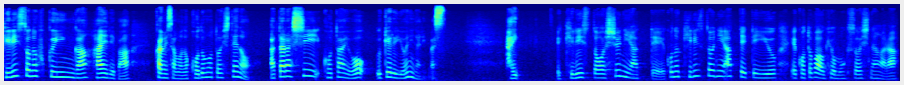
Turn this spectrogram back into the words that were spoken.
キリストの福音が入れば神様の子供としての新しい答えを受けるようになります。はいキリスト主にあってこのキリストにあってっていう言葉を今日黙想しながら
